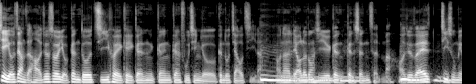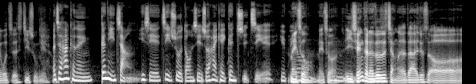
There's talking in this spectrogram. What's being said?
借由这样子哈，就是说有更多机会可以跟跟跟父亲有更多交集啦。嗯，好，那聊的东西更更深层嘛。好，就是说哎，技术面，我指的是技术面。而且他可能跟你讲一些技术的东西的时候，他也可以更直接。没错，没错。以前可能都是讲的，大家就是哦哦哦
